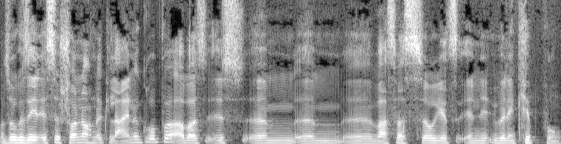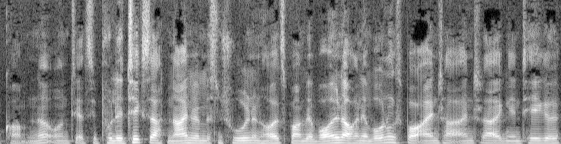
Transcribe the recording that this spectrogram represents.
Und so gesehen ist es schon noch eine kleine Gruppe, aber es ist ähm, ähm, äh, was, was so jetzt in, über den Kipppunkt kommt. Ne? Und jetzt die Politik sagt, nein, wir müssen Schulen in Holz bauen, wir wollen auch in den Wohnungsbau einsteigen in Tegel.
